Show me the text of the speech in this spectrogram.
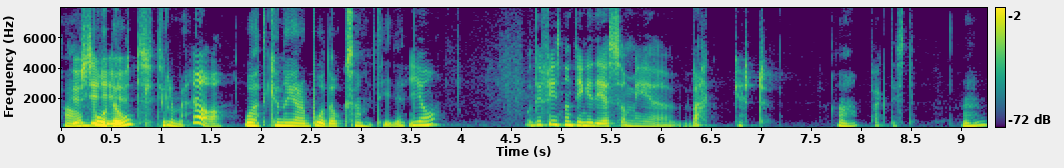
ja, hur ser det både ut? och till och med. Ja, Och att kunna göra både och samtidigt. ja. Och det finns någonting i det som är vackert. Ja. Faktiskt. Mm.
